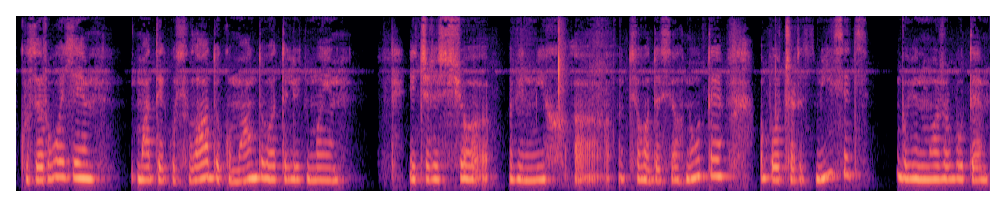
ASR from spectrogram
в козерозі, мати якусь владу, командувати людьми. І через що він міг е, цього досягнути або через місяць, бо він може бути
